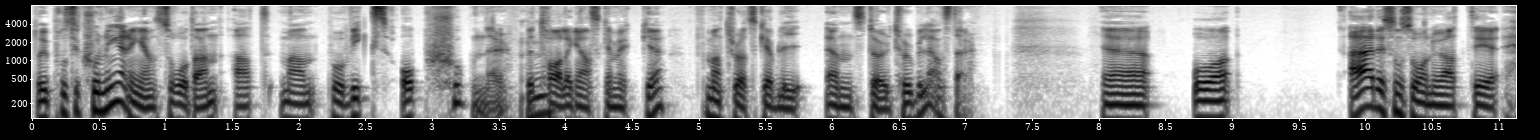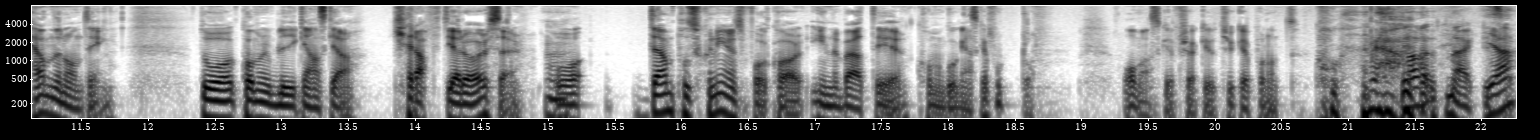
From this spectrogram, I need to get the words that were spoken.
då är positioneringen sådan att man på VIX-optioner betalar ganska mycket för man tror att det ska bli en större turbulens där. Eh, och är det som så nu att det händer någonting då kommer det bli ganska kraftiga rörelser. Mm. Och den positioneringen som folk har innebär att det kommer gå ganska fort då. Om man ska försöka uttrycka på något märkligt Ja.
